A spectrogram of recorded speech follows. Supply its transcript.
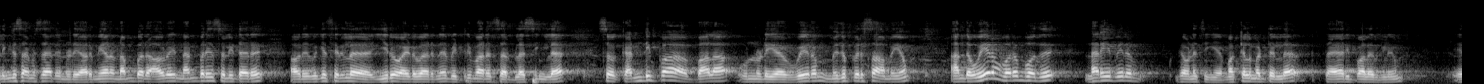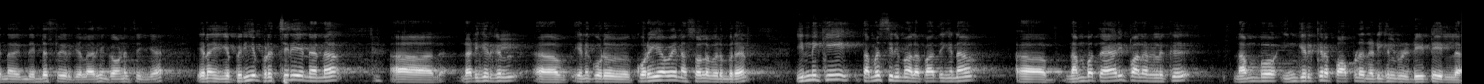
லிங்கசாமி சார் என்னுடைய அருமையான நம்பர் அவரே நண்பரே சொல்லிட்டாரு. அவர் மிக சரியில் ஹீரோ ஆயிடுவாருன்னு வெற்றிமாறன் சார் பிளஸ்ஸிங்கில் ஸோ கண்டிப்பாக பாலா உன்னுடைய உயரம் மிக பெருசாக அமையும். அந்த உயரம் வரும்போது நிறைய பேரை கவனிச்சிங்க. மக்கள் மட்டும் இல்லை தயாரிப்பாளர்களையும் என்ன இந்த இண்டஸ்ட்ரியில் இருக்க எல்லாரையும் கவனிச்சிங்க. ஏன்னா இங்கே பெரிய பிரச்சனை என்னென்னா நடிகர்கள் எனக்கு ஒரு குறையாகவே நான் சொல்ல விரும்புகிறேன் இன்றைக்கி தமிழ் சினிமாவில் பார்த்தீங்கன்னா நம்ம தயாரிப்பாளர்களுக்கு நம்ம இங்கே இருக்கிற பாப்புலர் நடிகர்களுடைய டேட்டே இல்லை.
